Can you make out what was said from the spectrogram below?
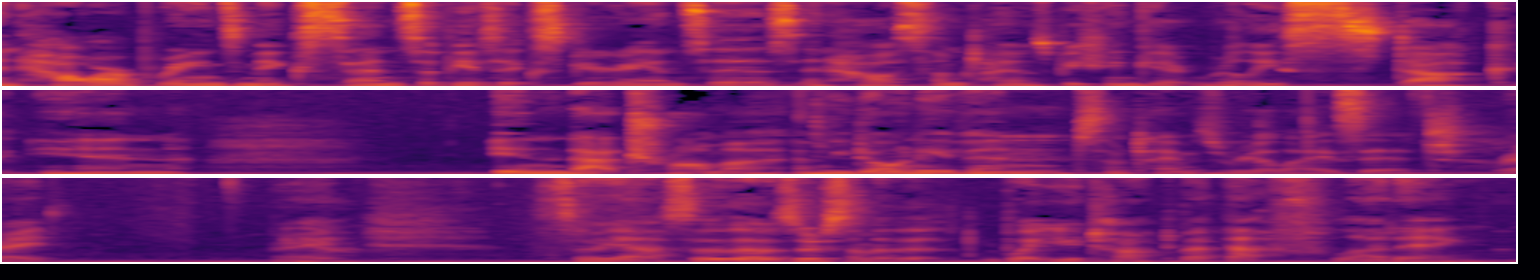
and how our brains make sense of these experiences and how sometimes we can get really stuck in in that trauma and we don't even sometimes realize it. Right. Right. So yeah, so those are some of the what you talked about that flooding.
